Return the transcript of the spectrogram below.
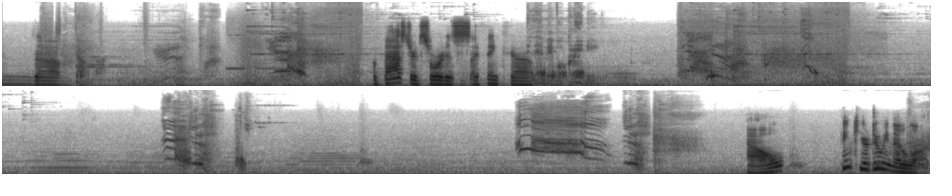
And um, a bastard sword is, I think, uh, ow. Pink, you're doing that a lot.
